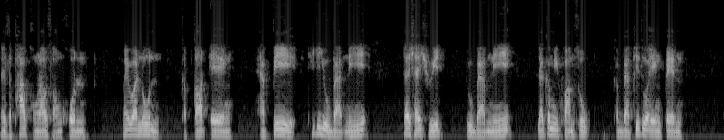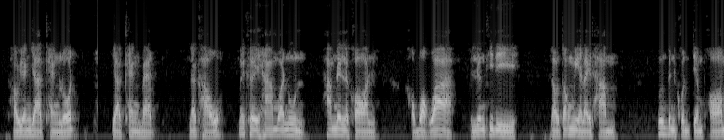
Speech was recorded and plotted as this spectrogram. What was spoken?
ในสภาพของเราสองคน ไม่ว่านุ่นกับต๊อดเองแฮปปี้ที่จะอยู่แบบนี้ ได้ใช้ชีวิตอยู่แบบนี้ แล้วก็มีความสุขกับแบบที่ตัวเองเป็น เขายังอยากแข่งรถ อยากแข่งแบดและเขาไม่เคยห้ามว่านุ่น ห้ามเล่นละคร เขาบอกว่าเป็นเรื่องที่ดี เราต้องมีอะไรทำนุ่นเป็นคนเตรียมพร้อม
